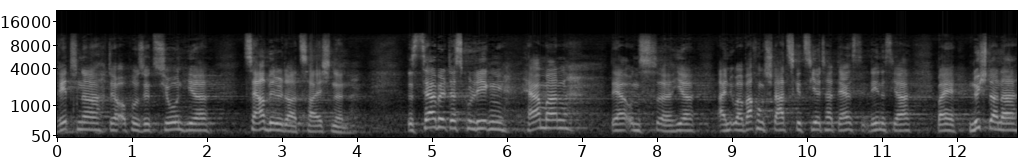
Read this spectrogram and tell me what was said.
Redner der Opposition hier Zerrbilder zeichnen. Das Zerrbild des Kollegen Herrmann, der uns äh, hier einen Überwachungsstaat skizziert hat, den es ja bei nüchterner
